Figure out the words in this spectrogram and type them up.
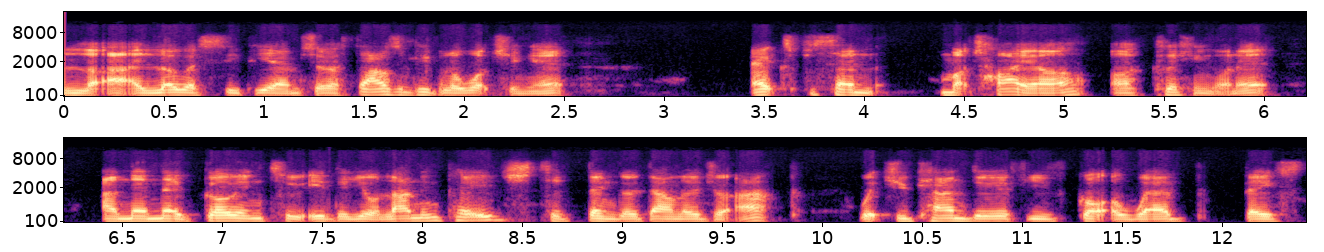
at a lower CPM. So a thousand people are watching it. X percent much higher are clicking on it and then they're going to either your landing page to then go download your app, which you can do if you've got a web based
